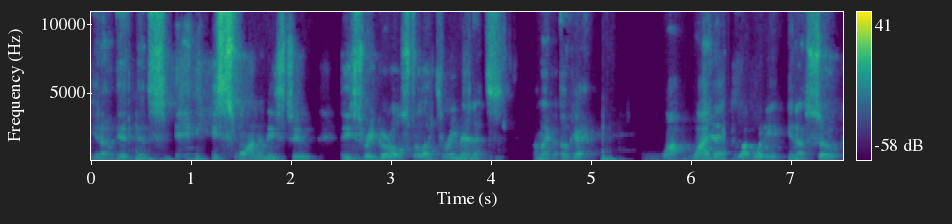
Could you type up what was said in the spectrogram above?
you know, it, it's he's swanning these two, these three girls for like three minutes. I'm like, okay, why, why then? What, what do you, you know? So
